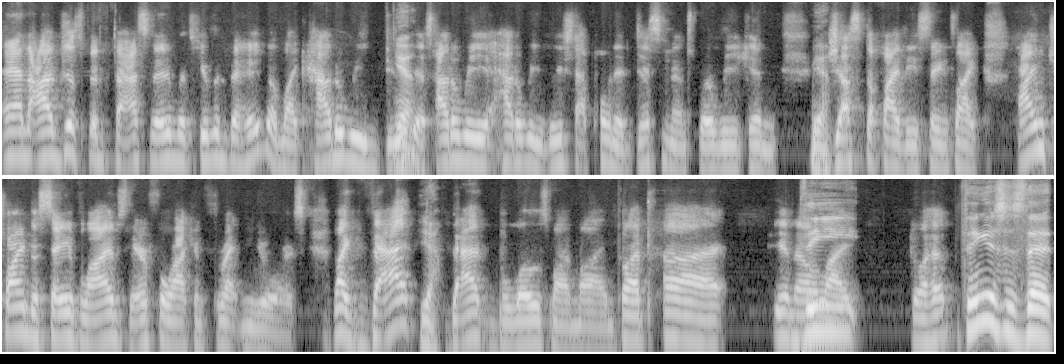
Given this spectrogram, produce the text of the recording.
and I've just been fascinated with human behavior. I'm like, how do we do Yeah. this? How do we how do we reach that point of dissonance where we can Yeah. justify these things? Like, I'm trying to save lives, therefore I can threaten yours. Like that. Yeah. that blows my mind. But uh, you know, The- like, go ahead. thing is is that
